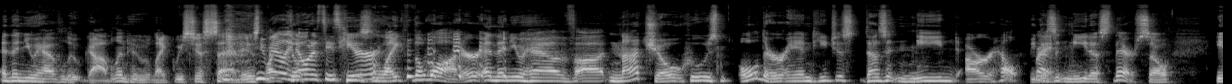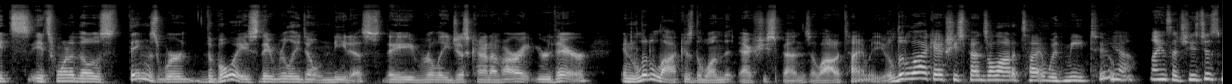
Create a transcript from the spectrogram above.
And then you have Luke Goblin, who, like we just said, is You like barely the, notice he's here. like the water. and then you have uh, Nacho, who's older, and he just doesn't need our help. He Right. doesn't need us there. So it's it's one of those things where the boys they really don't need us. They really just kind of all right, you're there. And Little Lock is the one that actually spends a lot of time with you. Little Lock actually spends a lot of time with me too. Yeah. Like I said, she's just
